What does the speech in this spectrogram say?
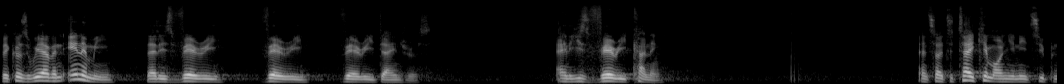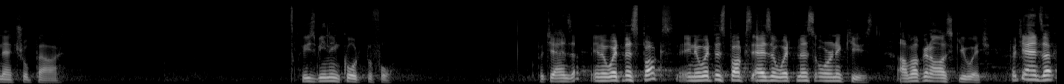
Because we have an enemy that is very, very, very dangerous. And he's very cunning. And so to take him on, you need supernatural power. Who's been in court before? Put your hands up. In a witness box? In a witness box as a witness or an accused? I'm not going to ask you which. Put your hands up.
